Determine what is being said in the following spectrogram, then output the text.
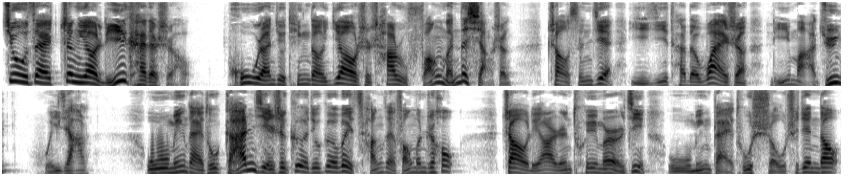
就在正要离开的时候，忽然就听到钥匙插入房门的响声。赵森健以及他的外甥李马军回家了，五名歹徒赶紧是各就各位，藏在房门之后。赵李二人推门而进，五名歹徒手持尖刀，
